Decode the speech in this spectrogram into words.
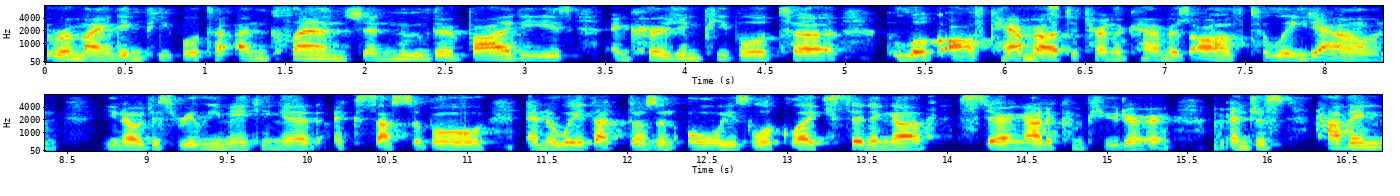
reminding people to unclench and move their bodies, encouraging people to look off camera, to turn their cameras off, to lay down, you know, just really making it accessible in a way that doesn't always look like sitting up, staring at a computer, and just having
